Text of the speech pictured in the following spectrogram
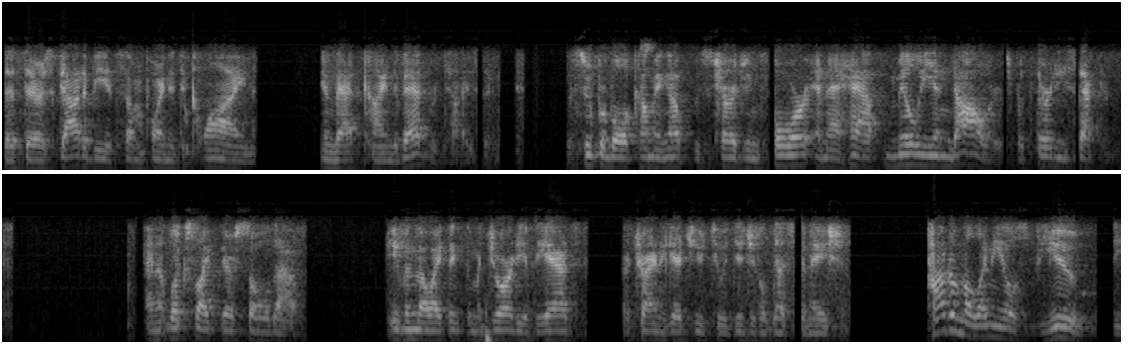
that there's got to be at some point a decline in that kind of advertising. The Super Bowl coming up is charging four and a half million dollars for 30 seconds. And it looks like they're sold out, even though I think the majority of the ads are trying to get you to a digital destination. How do millennials view the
